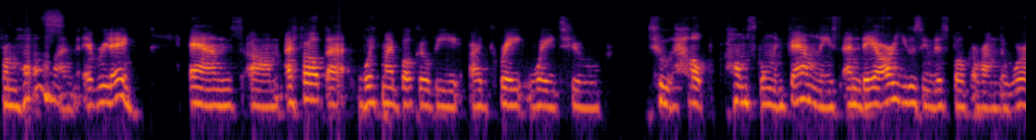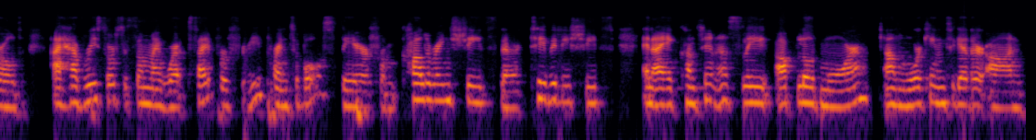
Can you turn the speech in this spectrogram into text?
from home and every day. And um, I felt that with my book, it would be a great way to to help homeschooling families, and they are using this book around the world. I have resources on my website for free printables. They're from coloring sheets, they're activity sheets, and I continuously upload more. I'm working together on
